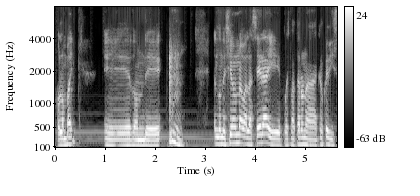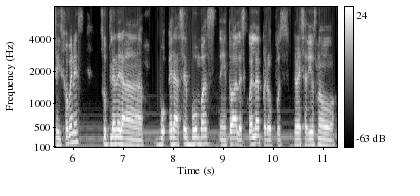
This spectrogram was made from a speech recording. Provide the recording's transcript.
Columbine, eh, donde, en donde hicieron una balacera y pues mataron a creo que 16 jóvenes. Su plan era, era hacer bombas en toda la escuela, pero pues gracias a Dios no...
